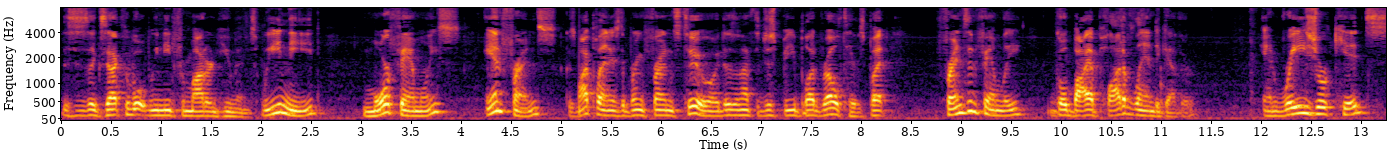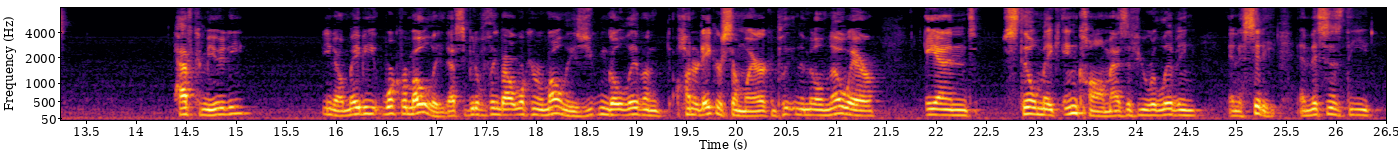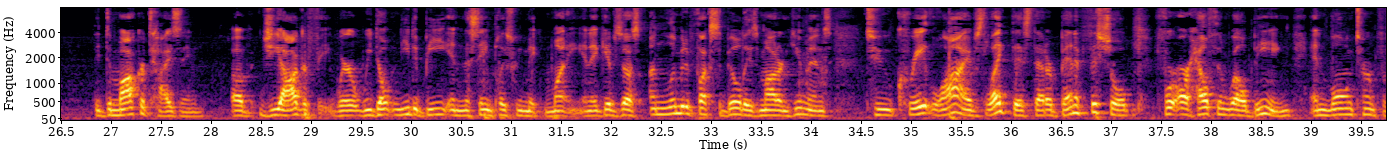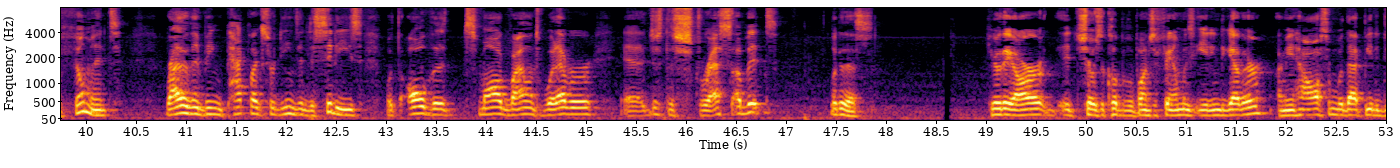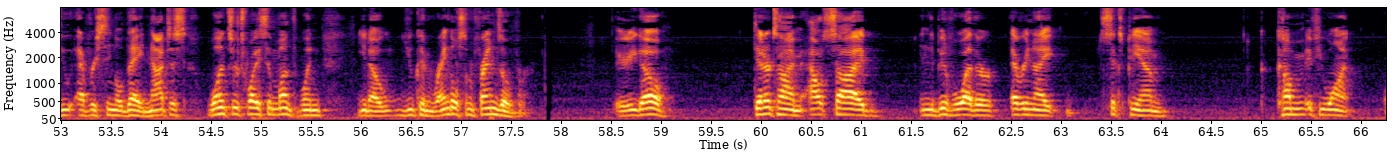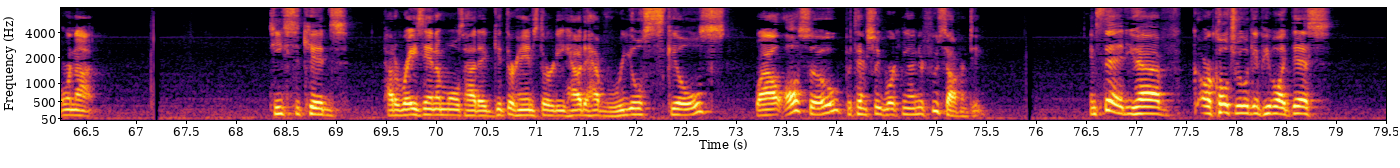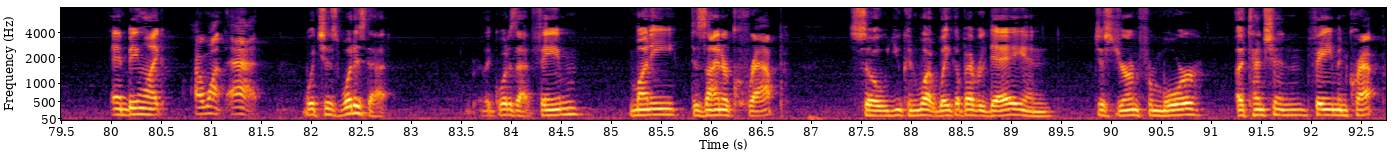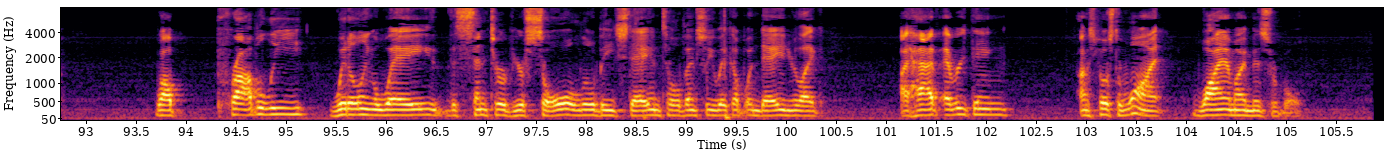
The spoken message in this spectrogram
This is exactly what we need for modern humans. We need more families and friends, because my plan is to bring friends too. It doesn't have to just be blood relatives, but friends and family go buy a plot of land together and raise your kids, have community, you know, maybe work remotely. That's the beautiful thing about working remotely is you can go live on 100 acres somewhere, completely in the middle of nowhere, and still make income as if you were living in a city. And this is the the democratizing of geography, where we don't need to be in the same place we make money. And it gives us unlimited flexibility as modern humans to create lives like this that are beneficial for our health and well being and long term fulfillment rather than being packed like sardines into cities with all the smog, violence, whatever, uh, just the stress of it. Look at this. Here they are. It shows a clip of a bunch of families eating together. I mean, how awesome would that be to do every single day, not just once or twice a month when, you know, you can wrangle some friends over. There you go. Dinner time outside in the beautiful weather every night, 6 p.m. Come if you want or not. Teach the kids how to raise animals, how to get their hands dirty, how to have real skills while also potentially working on your food sovereignty. Instead, you have our culture looking at people like this and being like, I want that, which is what is that? Like, what is that? Fame, money, designer crap? So you can what wake up every day and just yearn for more attention, fame, and crap, while probably whittling away the center of your soul a little bit each day until eventually you wake up one day and you're like, I have everything I'm supposed to want. Why am I miserable?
